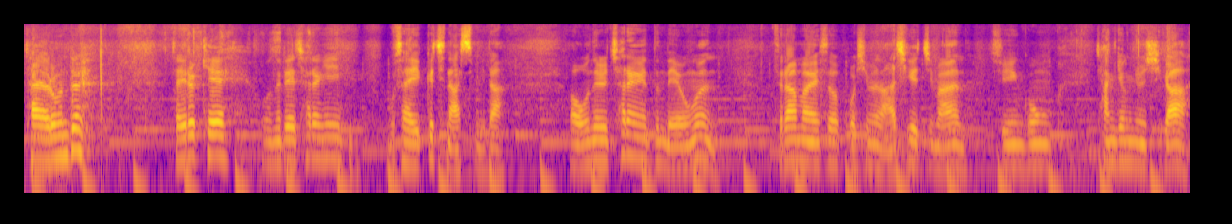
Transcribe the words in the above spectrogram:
자 여러분들. 자 이렇게 오늘의 촬영이 무사히 끝이 났습니다. 어, 오늘 촬영했던 내용은 드라마에서 보시면 아시겠지만 주인공 장경윤 씨가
